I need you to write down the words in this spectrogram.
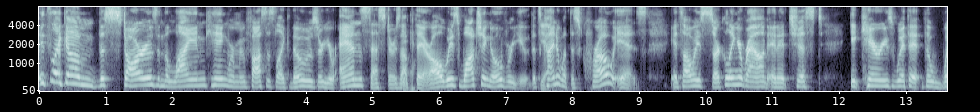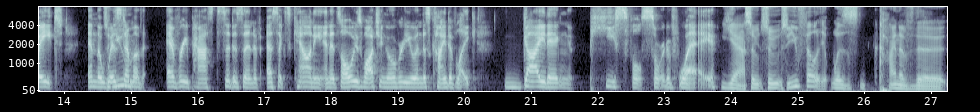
it's like um the stars and the Lion King where Mufasa's like those are your ancestors up Yeah. there always watching over you. That's Yeah. kind of what this crow is. It's always circling around and it just it carries with it the weight and the So wisdom you- of every past citizen of Essex County and it's always watching over you in this kind of like guiding peaceful sort of way. Yeah, so so so you felt it was kind of the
